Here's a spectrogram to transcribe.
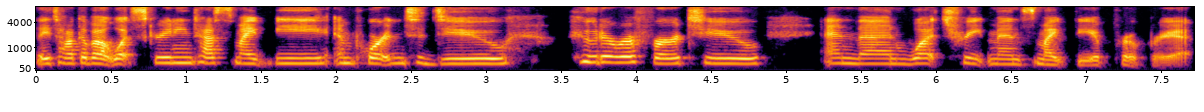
They talk about what screening tests might be important to do, who to refer to, and then what treatments might be appropriate.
